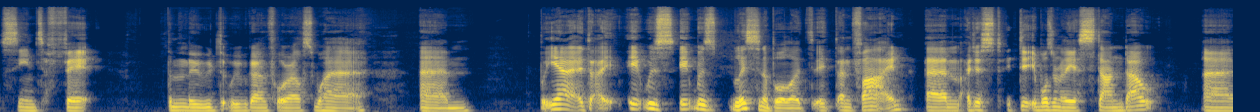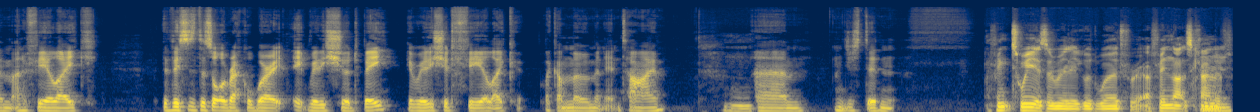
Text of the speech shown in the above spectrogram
seem to fit the mood that we were going for elsewhere. Um, but yeah, it, it was it was listenable it, it, and fine. Um, I just it, it wasn't really a standout, um, and I feel like this is the sort of record where it, it really should be. It really should feel like like a moment in time. Mm. Um, and just didn't. I think twee is a really good word for it. I think that's kind Mm. of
